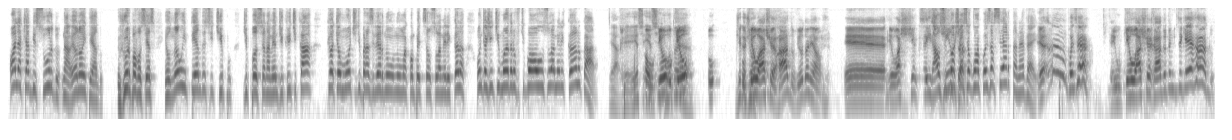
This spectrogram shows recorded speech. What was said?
olha que absurdo. Não, eu não entendo. Eu juro pra vocês, eu não entendo esse tipo de posicionamento de criticar, porque vai ter um monte de brasileiro num- numa competição sul-americana, onde a gente manda no futebol sul-americano, cara. É, esse, Ó, o esse que eu- o que eu- é- Diga, o que Diogo. eu acho errado, viu, Daniel? É, eu acho que tinha que ser Legal se tu extinta. achasse alguma coisa certa, né, velho? É, não, pois é. O que eu acho errado, eu tenho que dizer que é errado.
